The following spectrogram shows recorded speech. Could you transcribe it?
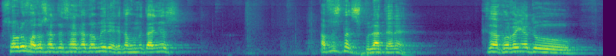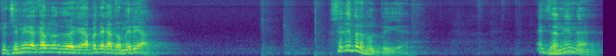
Στο Ρούφα δώσαν 4 εκατομμύρια και τα έχουν μετανιώσει. Αυτούς τους παίκτες πουλάτε ρε. Και τα κορδόνια του, του Τσιμίρα κάνουν 15 εκατομμύρια. Σε Λίβερπουλ πήγε. Έτσι δεν είναι.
